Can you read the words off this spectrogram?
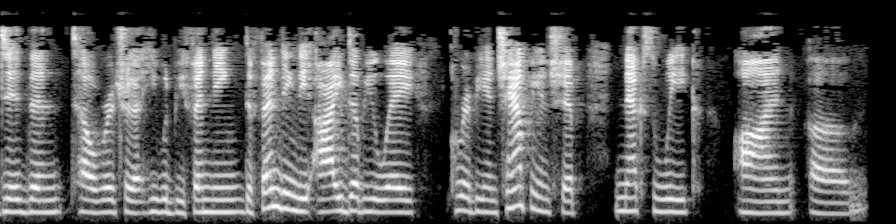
did then tell Richard that he would be defending defending the IWA Caribbean Championship next week on um,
